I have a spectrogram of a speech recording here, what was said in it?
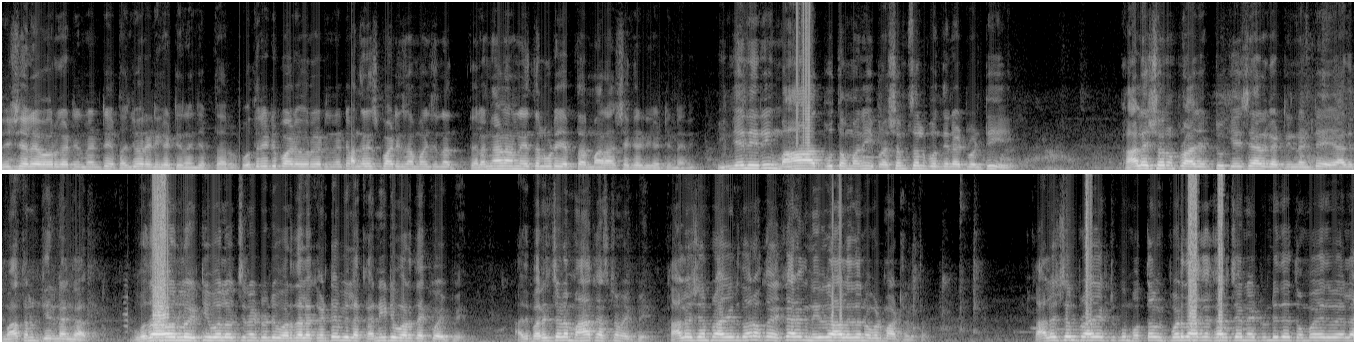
శ్రీశైలం ఎవరు కట్టినంటే సంజీవ్ రెడ్డి కట్టినని చెప్తారు. పొద్దురెడ్డిపాడు ఎవరు కట్టినంటే కాంగ్రెస్ పార్టీకి సంబంధించిన తెలంగాణ నేతలు కూడా చెప్తారు మా రాజశేఖర రెడ్డి కట్టిండని. ఇంజనీరింగ్ మహా అద్భుతం అని ప్రశంసలు పొందినటువంటి కాళేశ్వరం ప్రాజెక్టు కేసీఆర్ కట్టిండంటే అది మాత్రం జీర్ణం కాదు. గోదావరిలో ఇటీవల వచ్చినటువంటి వరదల కంటే వీళ్ళ కన్నీటి వరద ఎక్కువైపోయింది. అది భరించడం మహా కష్టం అయిపోయింది కాళేశ్వరం ప్రాజెక్టు ద్వారా ఒక ఎకరానికి నీరు రాలేదని ఒకటి మాట్లాడతారు కాళేశ్వరం ప్రాజెక్టుకు మొత్తం ఇప్పటిదాకా ఖర్చు అయినటువంటిదే తొంభై ఐదు వేల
